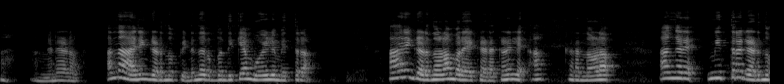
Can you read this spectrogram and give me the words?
ആ അങ്ങനെയാണോ? അന്ന് ആരും കിടന്നു. പിന്നെ നിർബന്ധിക്കാൻ പോയില്ല മിത്ര. ആരും കിടന്നോളാം പറയാ കിടക്കണില്ലേ? ആ കിടന്നോളാം. അങ്ങനെ മിത്ര കിടന്നു.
